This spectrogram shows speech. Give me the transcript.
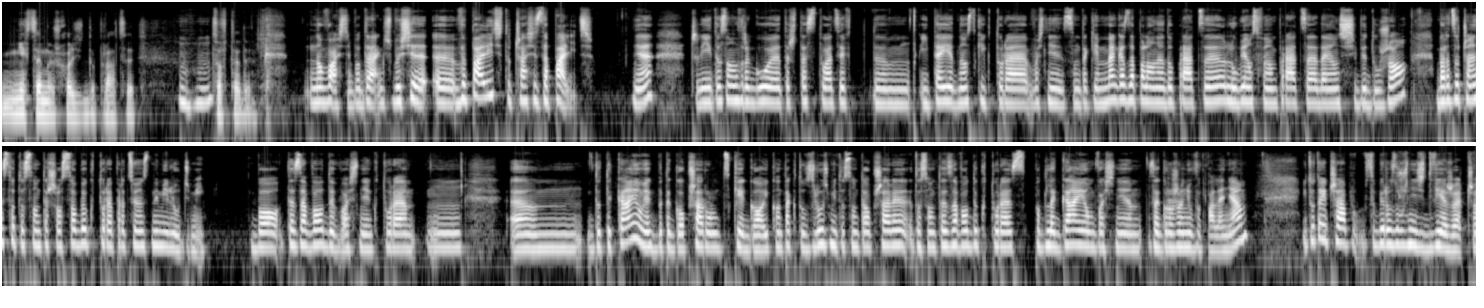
nie chcemy już chodzić do pracy, co wtedy? No właśnie, bo tak, żeby się y, wypalić, to trzeba się zapalić. Nie? Czyli to są z reguły też te sytuacje w, i te jednostki, które właśnie są takie mega zapalone do pracy, lubią swoją pracę, dają z siebie dużo. Bardzo często to są też osoby, które pracują z innymi ludźmi. Bo te zawody właśnie, które em, dotykają jakby tego obszaru ludzkiego i kontaktów z ludźmi, to są te obszary, to są te zawody, które podlegają właśnie zagrożeniu wypalenia. I tutaj trzeba sobie rozróżnić dwie rzeczy.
